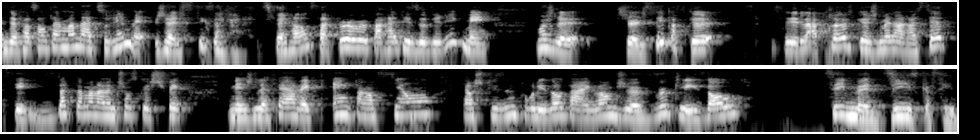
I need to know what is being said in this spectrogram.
de façon tellement naturelle, mais je le sais que ça fait la différence. Ça peut paraître ésotérique, mais moi, je le, je le sais parce que c'est la preuve que je mets la recette. C'est exactement la même chose que je fais. Mais je le fais avec intention. Quand je cuisine pour les autres, par exemple, je veux que les autres me disent que c'est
